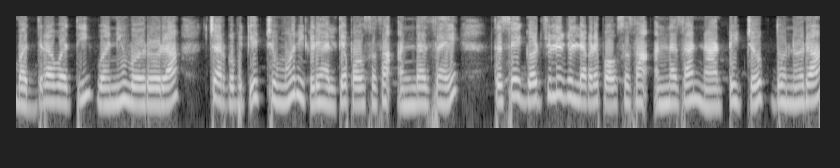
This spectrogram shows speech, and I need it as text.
भद्रावती वणी वरोरा चारकोपिके चिमूर इकडे हलक्या पावसाचा अंदाज आहे. तसे गडचिरोली जिल्ह्याकडे पावसाचा अंदाज नाटी चौक धनोरा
